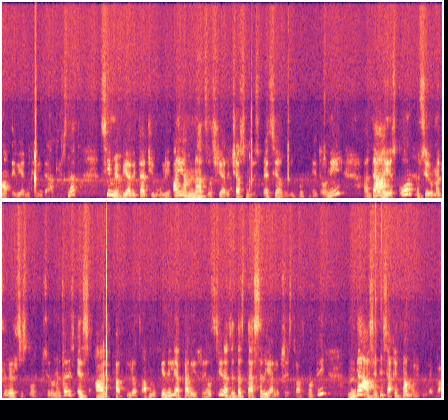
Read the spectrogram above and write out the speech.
მარტივი ამით მინდა აგიხსნათ. სიმები არის დაჭიმული, აი ამ ნაწილში არის ჩასმული სპეციალური ბეტონი და აი ეს корпуსი, რომელიც რელსის корпуსი, რომელიც არის, ეს არის ფაქტურად წარმოქმნილი, აქ არის რელსი, რაზედაც დასრიალებს ეს ტრანსპორტი და ასეთი სახით გამოიყურება.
